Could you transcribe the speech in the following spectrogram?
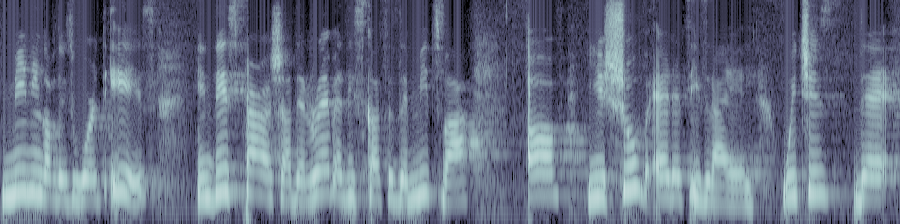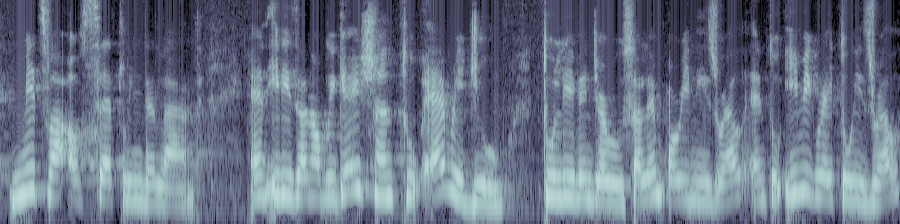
meaning of this word is. In this parasha the rebbe discusses the mitzvah of yishuv eretz israel which is the mitzvah of settling the land and it is an obligation to every Jew to live in Jerusalem or in Israel and to immigrate to Israel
